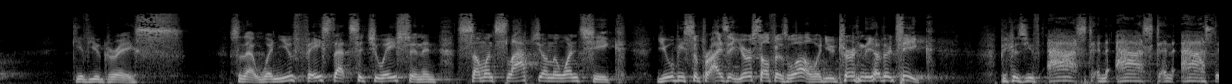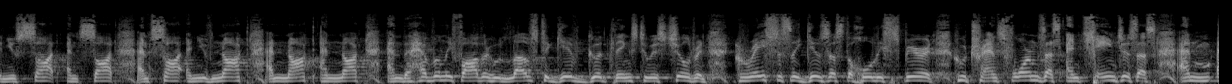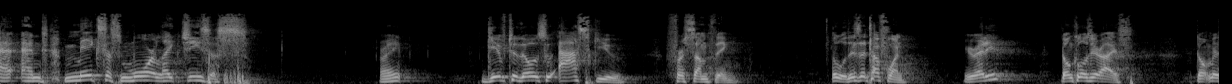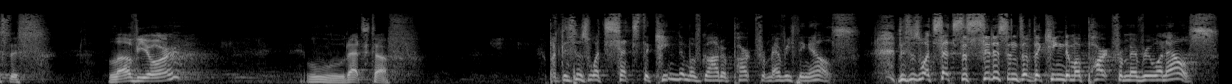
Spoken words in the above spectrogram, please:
give you grace. So that when you face that situation and someone slaps you on the one cheek, you'll be surprised at yourself as well when you turn the other cheek. Because you've asked and asked and asked and you sought and sought and sought and you've knocked and knocked and knocked and the Heavenly Father who loves to give good things to His children graciously gives us the Holy Spirit who transforms us and changes us and, and makes us more like Jesus. Right? Give to those who ask you for something. Oh, this is a tough one. You ready? Don't close your eyes. Don't miss this. Love your. Ooh, that's tough. But this is what sets the kingdom of God apart from everything else. This is what sets the citizens of the kingdom apart from everyone else.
